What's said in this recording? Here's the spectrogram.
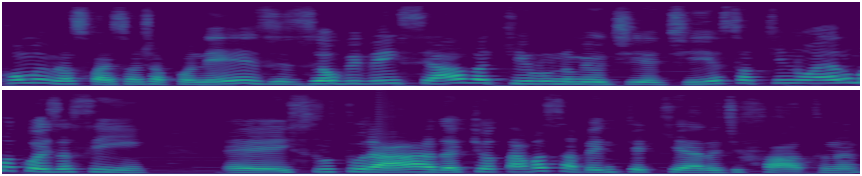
como meus pais são japoneses, eu vivenciava aquilo no meu dia a dia, só que não era uma coisa assim, é, estruturada, que eu tava sabendo o que, que era de fato, né?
